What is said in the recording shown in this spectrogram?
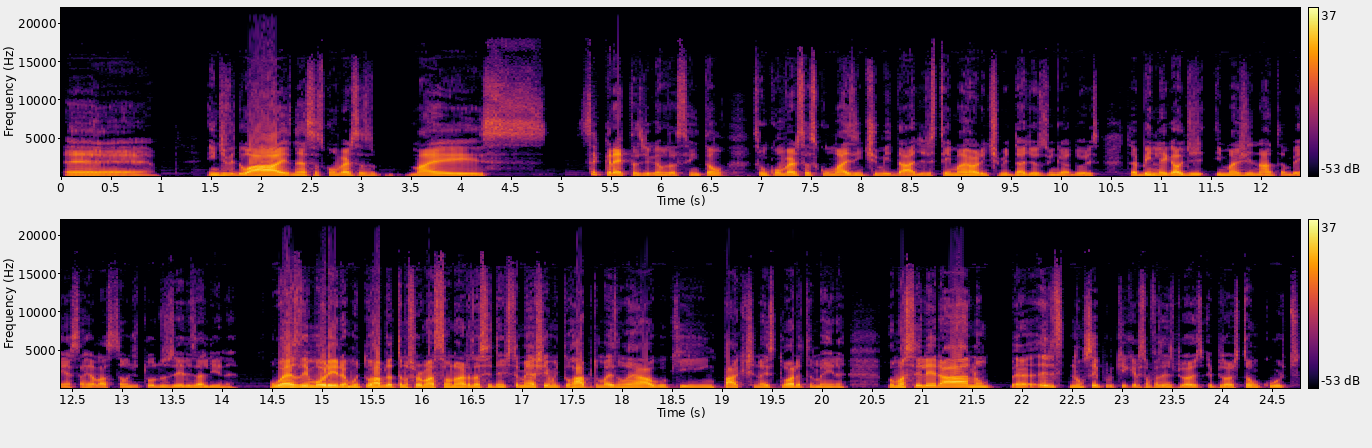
é, individuais, né? essas conversas mais secretas, digamos assim. Então, são conversas com mais intimidade. Eles têm maior intimidade aos Vingadores. Então, é bem legal de imaginar também essa relação de todos eles ali, né? Wesley Moreira, muito rápido a transformação na hora do acidente. Também achei muito rápido, mas não é algo que impacte na história também, né? Vamos acelerar, não, é, eles, não sei por que, que eles estão fazendo episódios, episódios tão curtos,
